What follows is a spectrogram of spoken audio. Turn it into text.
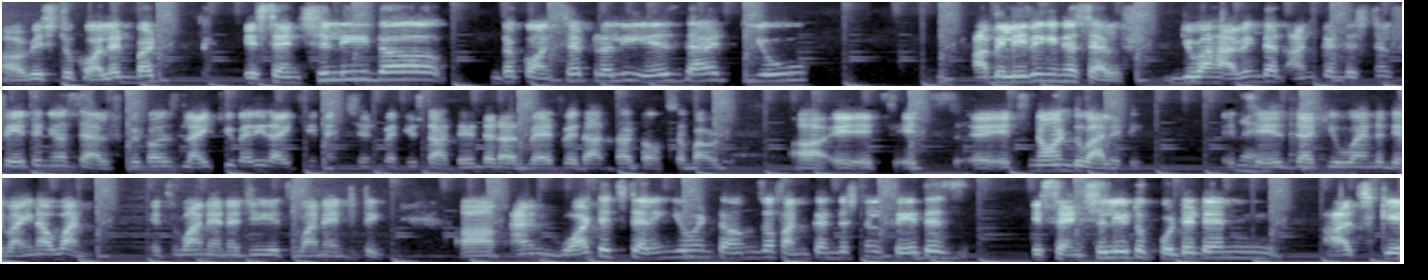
uh, wish to call it. But essentially the the concept really is that you are believing in yourself. You are having that unconditional faith in yourself because like you very rightly mentioned when you started that advaita vedanta talks about uh, it's it's it's non-duality. It right. says that you and the divine are one. It's one energy it's one entity uh, and what it's telling you in terms of unconditional faith is essentially to put it in आज के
